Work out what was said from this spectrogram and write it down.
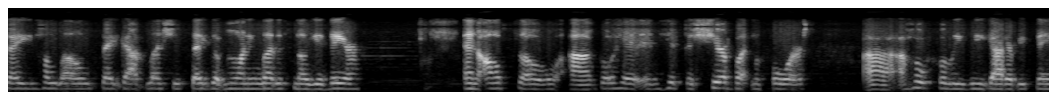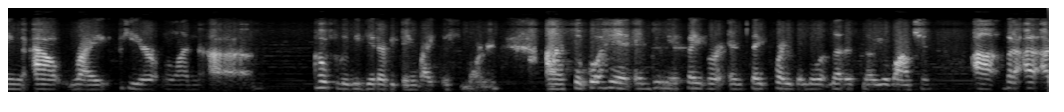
say hello, say God bless you, say good morning, let us know you're there. And also uh, go ahead and hit the share button for us. Uh, hopefully, we got everything out right here on. Uh, hopefully, we did everything right this morning. Uh, so go ahead and do me a favor and say, "Praise the Lord." Let us know you're watching. Uh, but I, I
